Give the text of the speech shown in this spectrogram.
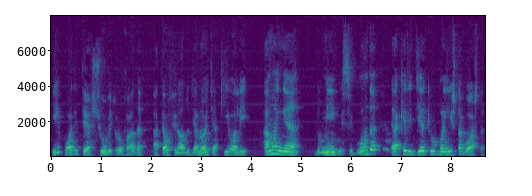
E pode ter chuva e trovada até o final do dia à noite, aqui ou ali. Amanhã, domingo e segunda, é aquele dia que o banhista gosta.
